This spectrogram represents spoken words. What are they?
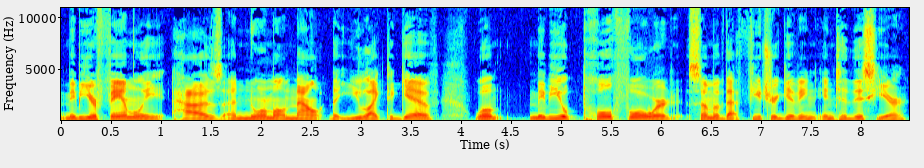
Maybe your family has a normal amount that you like to give. Well, maybe you'll pull forward some of that future giving into this year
